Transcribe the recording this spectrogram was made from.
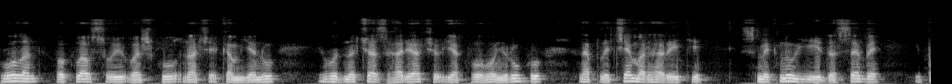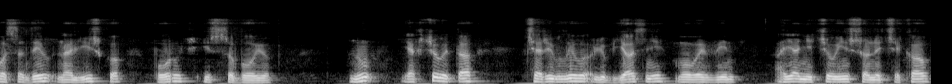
Воланд поклав свою важку, наче кам'яну, і водночас гарячу, як вогонь, руку на плече Маргариті, смикнув її до себе і посадив на ліжко поруч із собою. Ну, якщо ви так чарівливо люб'язні, мовив він, а я нічого іншого не чекав,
